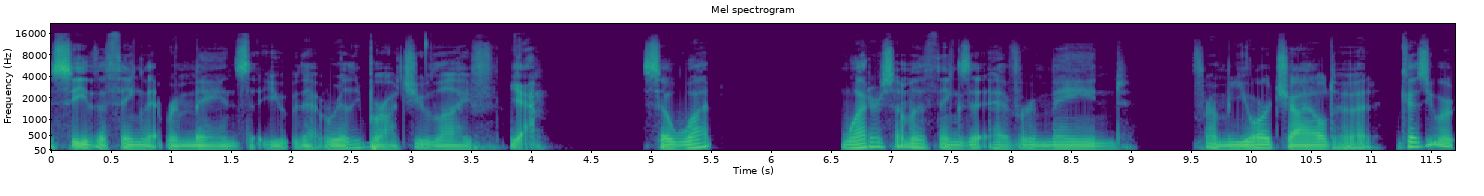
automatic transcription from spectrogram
see the thing that remains that you that really brought you life Yeah. So what what are some of the things that have remained from your childhood? Because you were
